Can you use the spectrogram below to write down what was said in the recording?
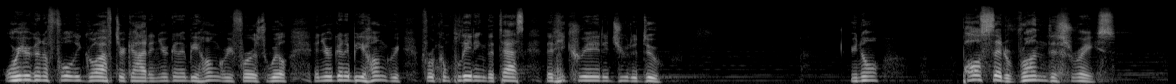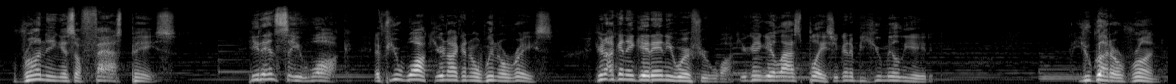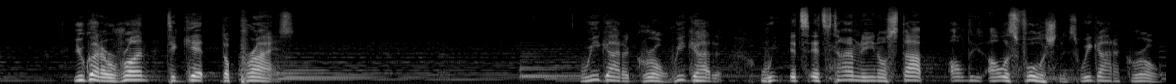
Or you're going to fully go after God and you're going to be hungry for His will and you're going to be hungry for completing the task that He created you to do. You know, Paul said, run this race. Running is a fast pace. He didn't say walk. If you walk, you're not going to win a race. You're not going to get anywhere if you walk. You're going to get last place. You're going to be humiliated. You got to run. You got to run to get the prize. We got to grow. We got to we it's it's time to, you know, stop all these all this foolishness. We got to grow.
